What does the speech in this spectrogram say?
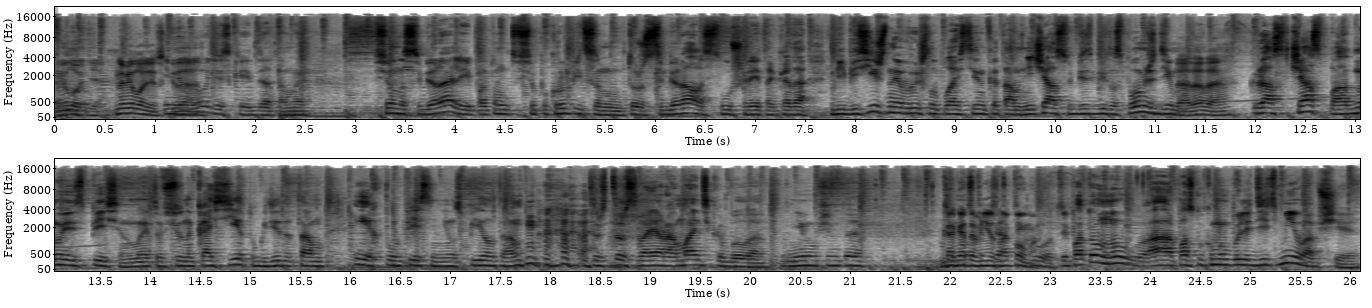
Мелодия. Ну, И мелодийский, да. мелодийской, да, там и все насобирали, и потом все по крупицам тоже собиралось, слушали это, когда BBC-шная вышла пластинка, там, «Не часу без Битлз», помнишь, Дима? Да-да-да. раз в час по одной из песен. Мы это все на кассету, где-то там, эх, полпесни не успел там. Это же тоже своя романтика была. Не, в общем-то... Как это мне 95-й знакомо. год. И потом, ну, а поскольку мы были детьми вообще,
